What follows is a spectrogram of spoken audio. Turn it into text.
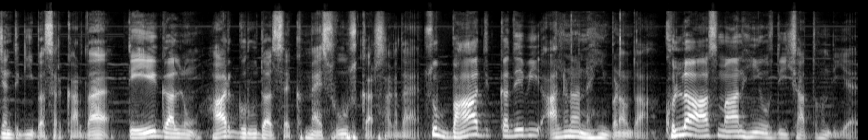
ਜ਼ਿੰਦਗੀ ਬਸਰ ਕਰਦਾ ਹੈ। ਤੇ ਇਹ ਗੱਲ ਨੂੰ ਹਰ ਗੁਰੂ ਦਾ ਸਿੱਖ ਮਹਿਸੂਸ ਕਰ ਸਕਦਾ ਹੈ। ਸੋ ਬਾਜ ਕਦੇ ਵੀ ਆਲਣਾ ਨਹੀਂ ਬਣਾਉਂਦਾ। ਖੁੱਲਾ ਆਸਮਾਨ ਹੀ ਉਸ ਦੀ ਛੱਤ ਹੁੰਦੀ ਹੈ।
